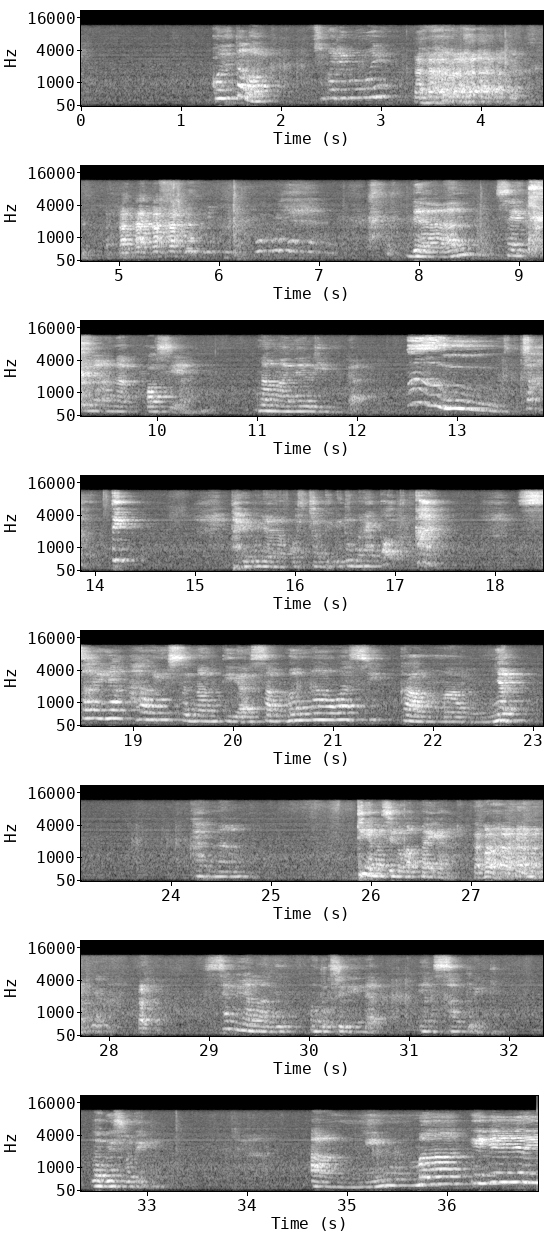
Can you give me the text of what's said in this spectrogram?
Kulit telur cuma dibunuhin. Dan saya punya anak kos ya, namanya Linda. Uh, cantik. Tapi punya anak kos cantik itu merepotkan. Saya harus senantiasa mengawasi kamarnya karena dia masih nolak bayar. Saya punya lagu untuk si Linda yang satu itu. Lagu seperti ini. Angin mengiringku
